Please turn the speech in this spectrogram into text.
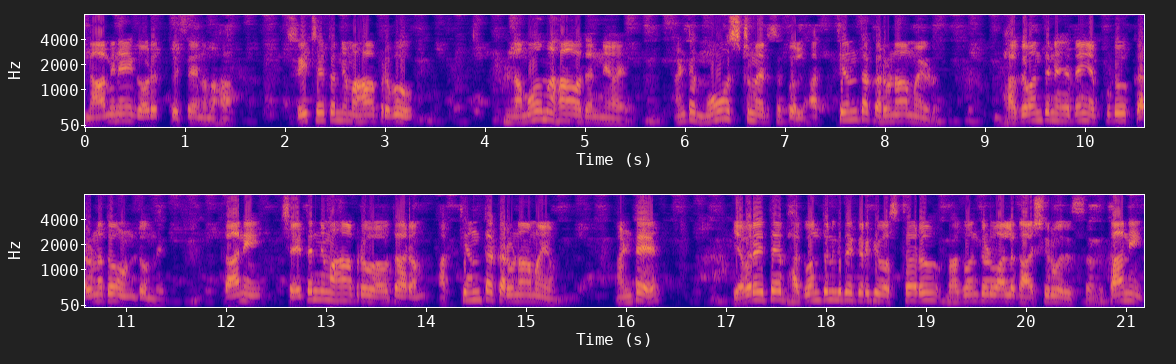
నామినే గౌరత్వితే నమ. శ్రీ చైతన్య మహాప్రభు నమో మహావదన్యాయ అంటే మోస్ట్ మెర్సిఫుల్ అత్యంత కరుణామయుడు. భగవంతుని హృదయం ఎప్పుడూ కరుణతో ఉంటుంది. కానీ చైతన్య మహాప్రభు అవతారం అత్యంత కరుణామయం. అంటే ఎవరైతే భగవంతునికి దగ్గరికి వస్తారో భగవంతుడు వాళ్ళకి ఆశీర్వదిస్తాడు. కానీ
